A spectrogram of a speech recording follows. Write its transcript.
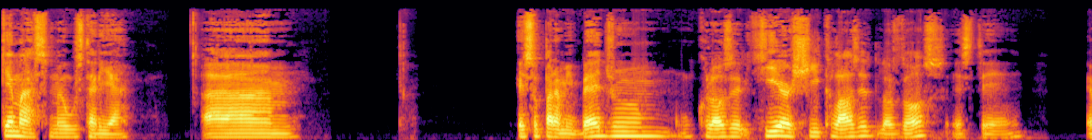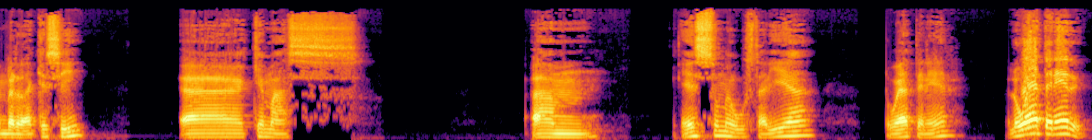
¿Qué más me gustaría? Eso para mi bedroom, un closet, he or she closet, los dos, este, en verdad que sí. Ah, ¿Qué más? eso me gustaría. Lo voy a tener. Lo voy a tener.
